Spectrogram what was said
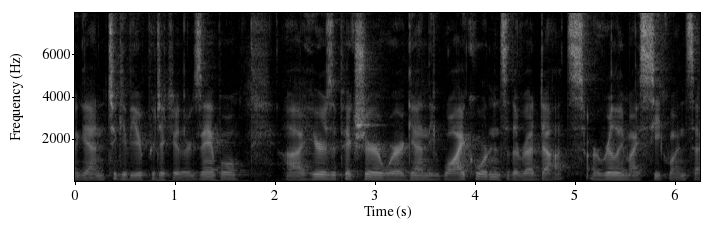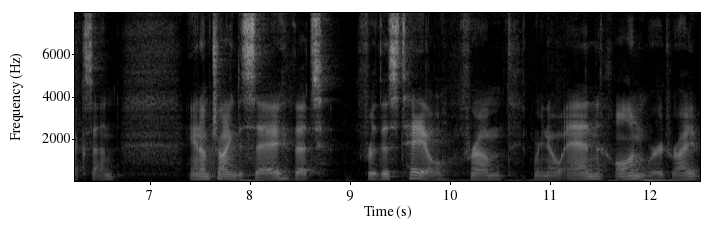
again, to give you a particular example, uh, here's a picture where again the y coordinates of the red dots are really my sequence xn. And I'm trying to say that for this tail from you know n onward, right,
